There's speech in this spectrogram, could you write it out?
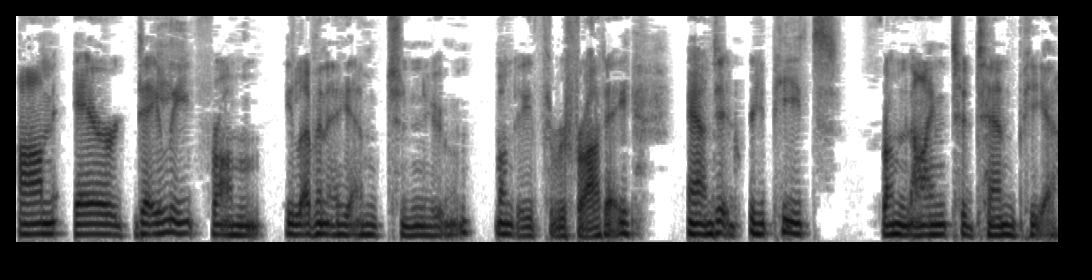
on air daily from 11 a.m. to noon, Monday through Friday, and it repeats from 9 to 10 p.m.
